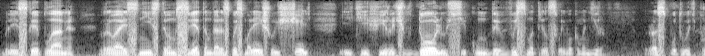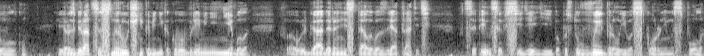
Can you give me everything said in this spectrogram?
Близкое пламя, врываясь с неистовым светом даже сквозь малейшую щель, и Кефирыч в долю секунды высмотрел своего командира. Распутывать проволоку или разбираться с наручниками никакого времени не было. Фаульгабера не стал его зря тратить вцепился в сиденье и попросту выдрал его с корнем из пола.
